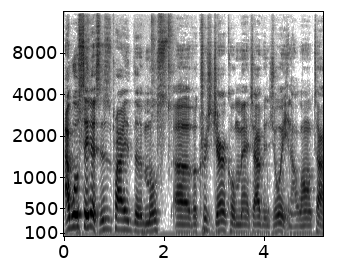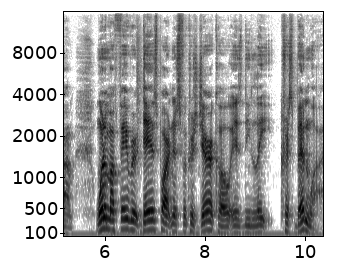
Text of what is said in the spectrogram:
I will say this: this is probably the most of a Chris Jericho match I've enjoyed in a long time. One of my favorite dance partners for Chris Jericho is the late Chris Benoit.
